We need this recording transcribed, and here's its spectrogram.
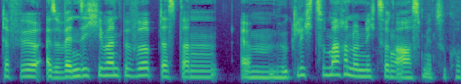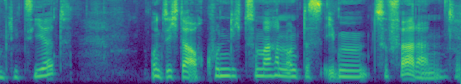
dafür, also wenn sich jemand bewirbt, das dann ähm, möglich zu machen und nicht zu sagen, ah, oh, ist mir zu kompliziert. Und sich da auch kundig zu machen und das eben zu fördern. So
